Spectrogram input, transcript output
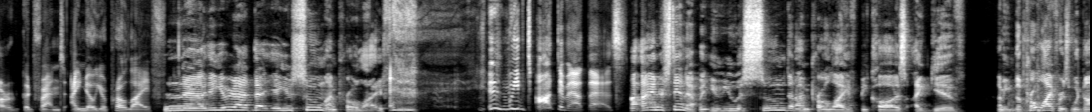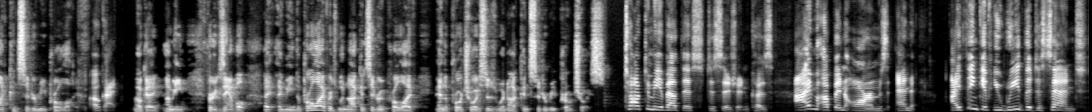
are good friends. I know you're pro life. No, you're not. That you assume I'm pro-life. We've talked about this. I I understand that, but you you assume that I'm pro-life because I give. I mean, the pro-lifers would not consider me pro-life. Okay. Okay, I mean, for example, I, I mean, the pro-lifers would not consider me pro-life, and the pro-choicers would not consider me pro-choice. Talk to me about this decision because I'm up in arms, and I think if you read the dissent,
